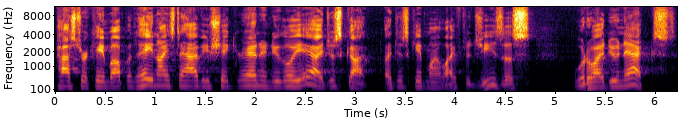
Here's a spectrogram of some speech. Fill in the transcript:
pastor came up and, hey, nice to have you, shake your hand, and you go, yeah, I just got, I just gave my life to Jesus. What do I do next?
